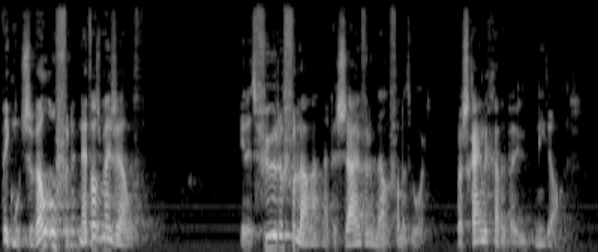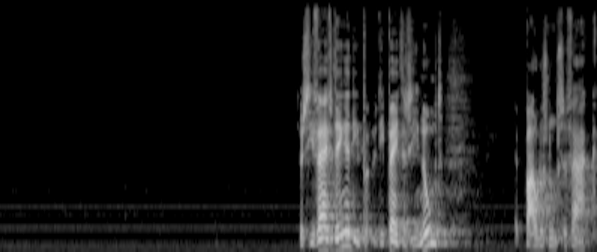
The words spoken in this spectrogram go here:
Ik moet ze wel oefenen, net als mijzelf. In het vurig verlangen naar de zuivere melk van het woord. Waarschijnlijk gaat het bij u niet anders. Dus die vijf dingen die, die Petrus hier noemt, Paulus noemt ze vaak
